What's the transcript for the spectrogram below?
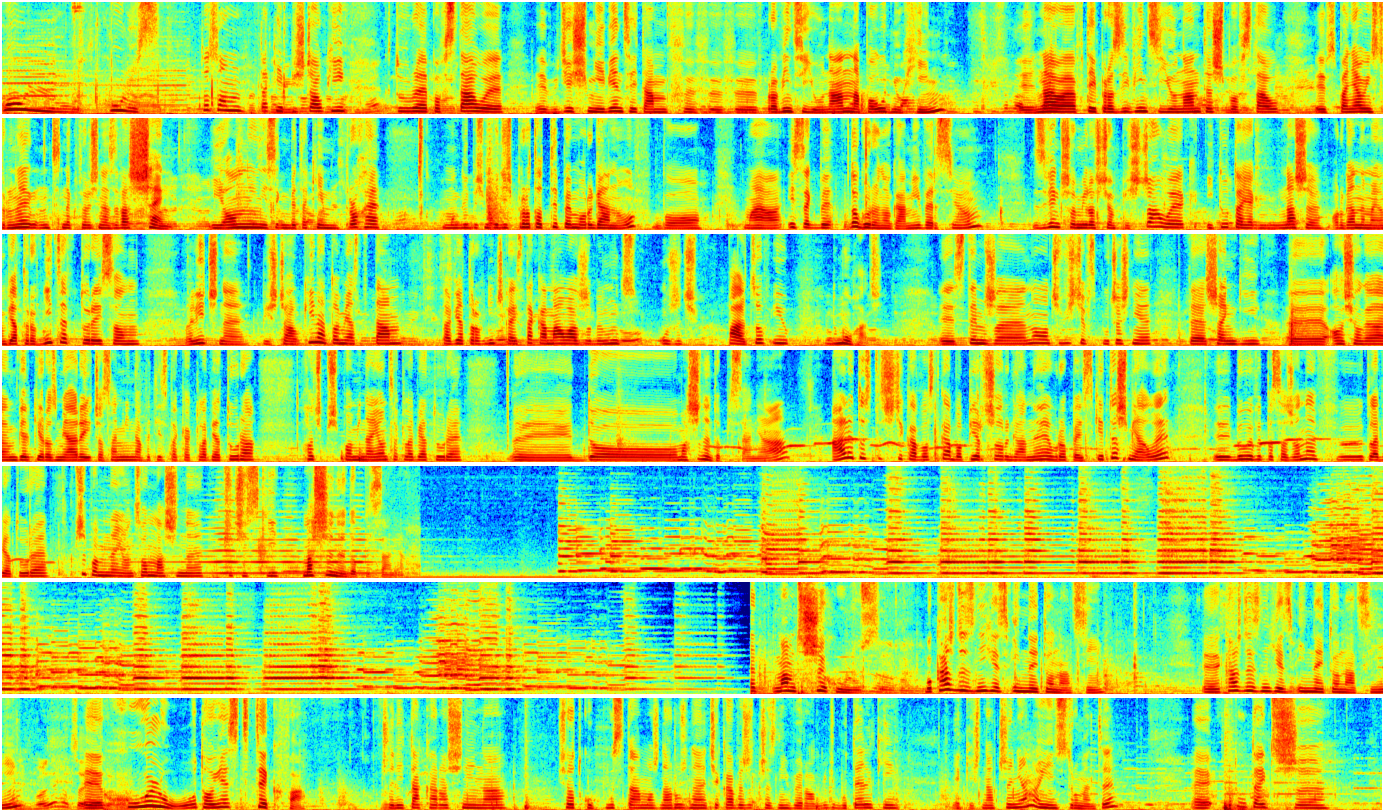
hulus. hulus. To są takie piszczałki, które powstały y, gdzieś mniej więcej tam w, w, w, prowincji Yunnan na południu Chin. Y, Na, w tej prowincji Yunnan też powstał y, wspaniały instrument, który się nazywa sheng. I on jest jakby takim trochę, moglibyśmy powiedzieć, prototypem organów, bo ma, jest jakby do góry nogami wersją z większą ilością piszczałek i tutaj jak nasze organy mają wiatrownicę, w której są liczne piszczałki, natomiast tam ta wiatrowniczka jest taka mała, żeby móc użyć palców i dmuchać. Y, Z tym, że no oczywiście współcześnie te szęgi y, osiągają wielkie rozmiary i czasami nawet jest taka klawiatura, choć przypominająca klawiaturę y, do maszyny do pisania, ale to jest też ciekawostka, bo pierwsze organy europejskie też miały, były wyposażone w klawiaturę przypominającą maszynę, przyciski maszyny do pisania. Mam trzy hulusy, bo każdy z nich jest w innej tonacji. E, Każdy z nich jest w innej tonacji. E, Hulu to jest tykwa, czyli taka roślina w środku pusta, można różne ciekawe rzeczy z nich wyrobić, butelki, jakieś naczynia, no i instrumenty. E, I tutaj trzy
